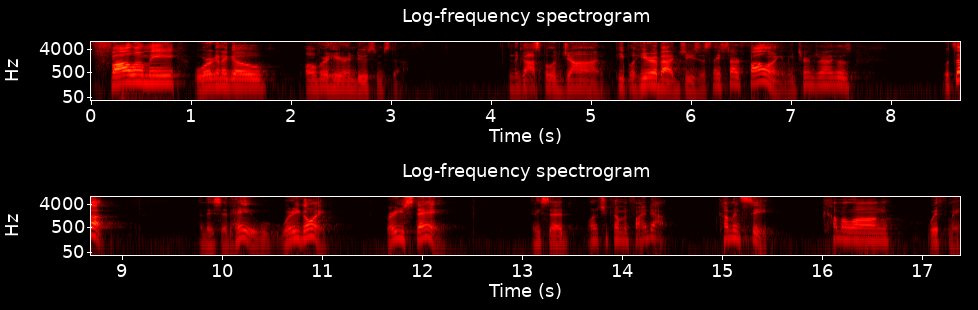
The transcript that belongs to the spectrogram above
follow me. We're going to go over here and do some stuff. In the Gospel of John, people hear about Jesus and they start following him. He turns around and goes, What's up? And they said, Hey, where are you going? Where are you staying? And he said, Why don't you come and find out? Come and see. Come along with me.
